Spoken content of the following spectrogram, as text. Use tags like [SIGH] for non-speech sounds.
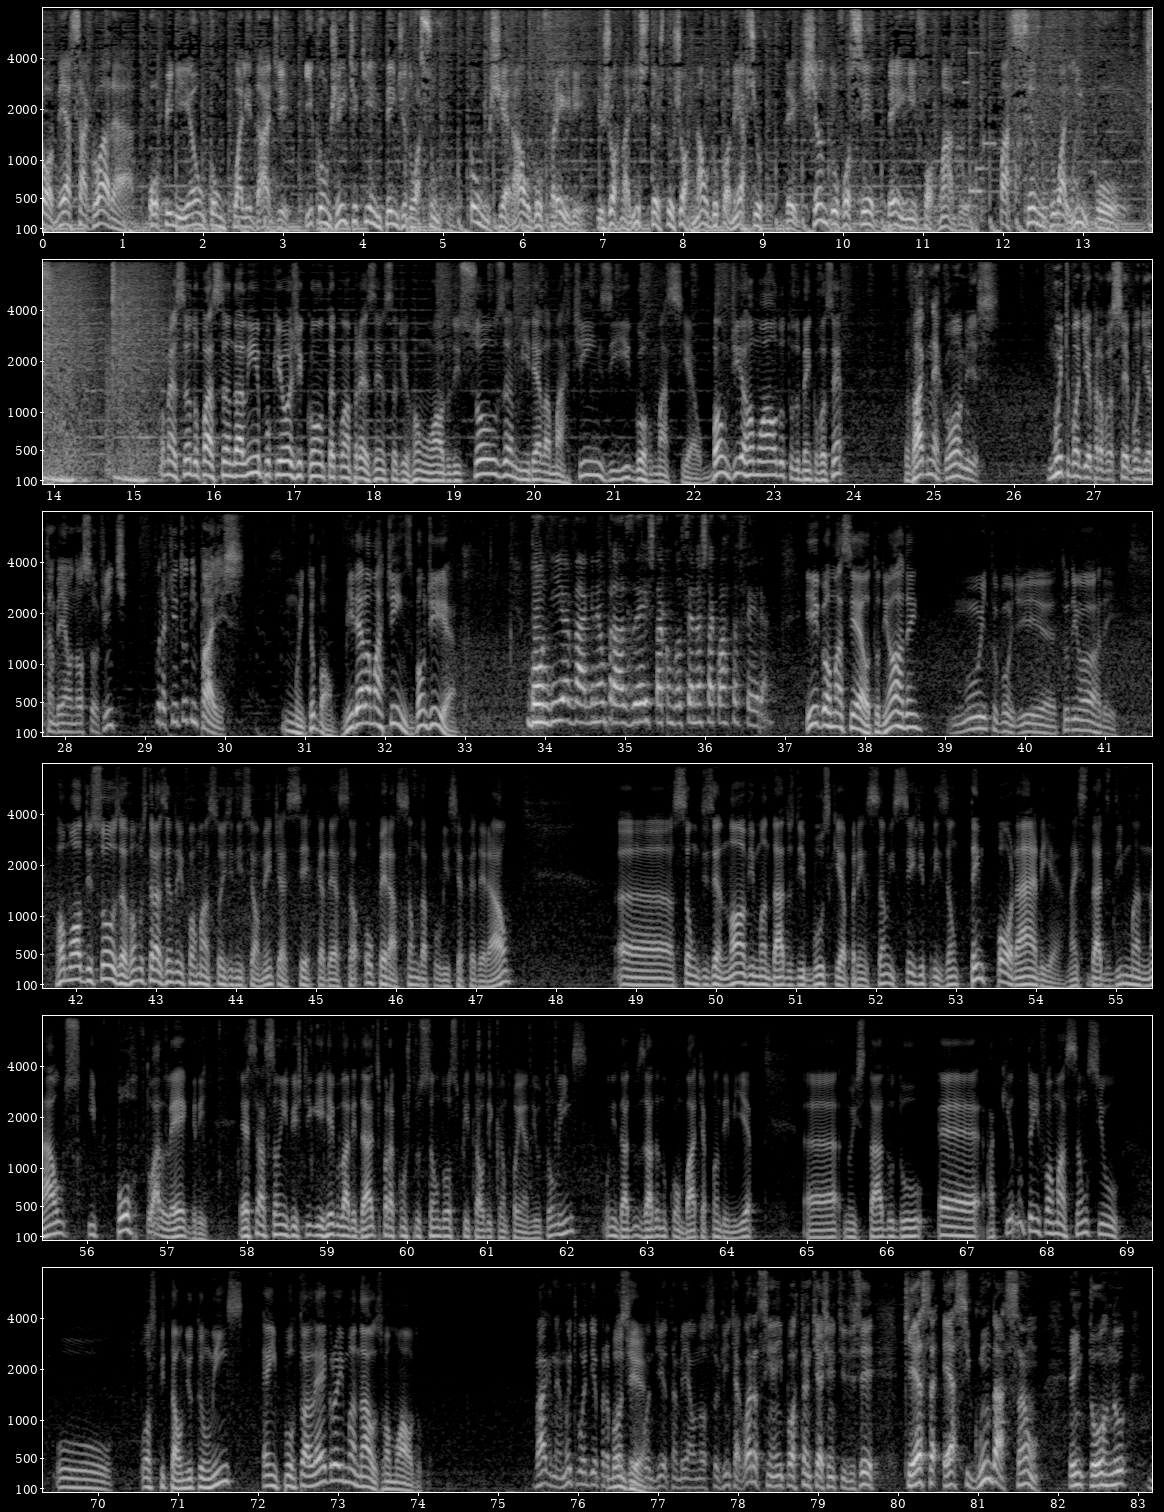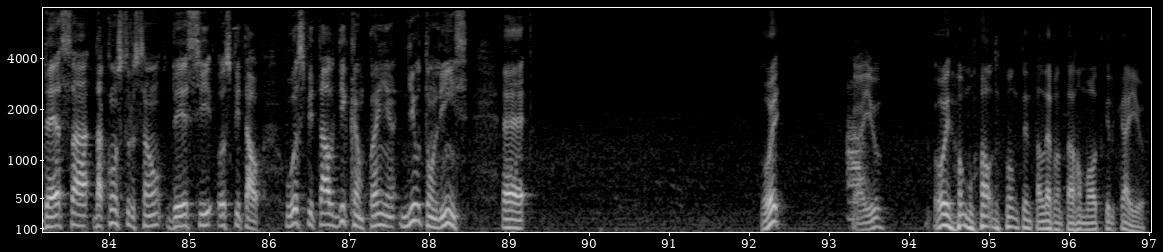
Começa agora. Opinião com qualidade e com gente que entende do assunto. Com Geraldo Freire e jornalistas do Jornal do Comércio, deixando você bem informado. Passando a Limpo. Começando Passando a Limpo, que hoje conta com a presença de Romualdo de Souza, Mirela Martins e Igor Maciel. Bom dia, Romualdo, tudo bem com você? Wagner Gomes, muito bom dia para você, bom dia também ao nosso ouvinte. Por aqui tudo em paz. Muito bom. Mirela Martins, bom dia. Bom dia, Wagner. É um prazer estar com você nesta quarta-feira. Igor Maciel, tudo em ordem? Muito bom dia, tudo em ordem. Romualdo de Souza, vamos trazendo informações inicialmente acerca dessa operação da Polícia Federal. Uh, são 19 mandados de busca e apreensão e 6 de prisão temporária nas cidades de Manaus e Porto Alegre. Essa ação investiga irregularidades para a construção do Hospital de Campanha Newton Lins, unidade usada no combate à pandemia uh, no estado do. É, aqui eu não tenho informação se o, o, o Hospital Newton Lins é em Porto Alegre ou em Manaus, Romualdo. Wagner, muito bom dia para você. Dia. Bom dia também ao nosso ouvinte. Agora sim, é importante a gente dizer que essa é a segunda ação em torno dessa da construção desse hospital o hospital de campanha Newton Lins. É... Oi? Ah. Caiu? Oi, Romualdo. Vamos tentar levantar o Romualdo que ele caiu.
